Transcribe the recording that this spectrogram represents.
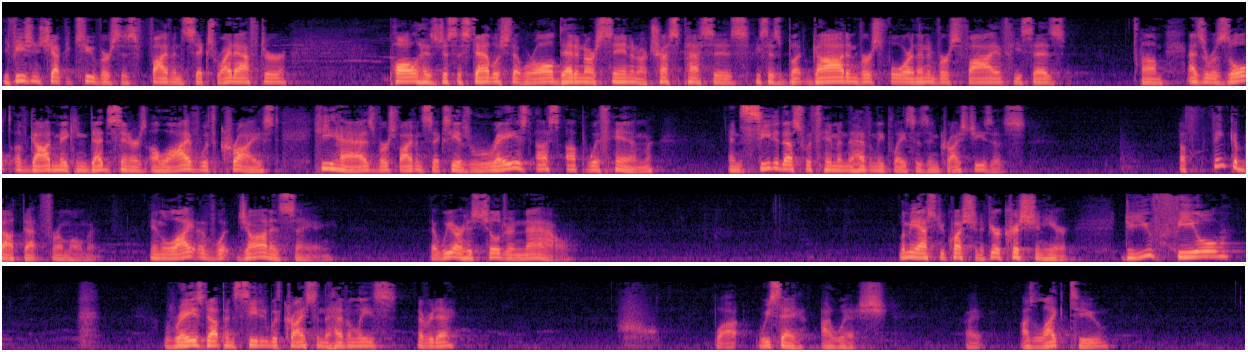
Ephesians chapter 2 verses 5 and 6, right after Paul has just established that we're all dead in our sin and our trespasses. He says, but God in verse 4, and then in verse 5, he says, um, as a result of God making dead sinners alive with Christ, He has, verse 5 and 6, He has raised us up with Him and seated us with Him in the heavenly places in Christ Jesus. Now think about that for a moment in light of what John is saying, that we are His children now. Let me ask you a question. If you're a Christian here, do you feel raised up and seated with Christ in the heavenlies every day? Well, we say, I wish, right? I'd like to.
